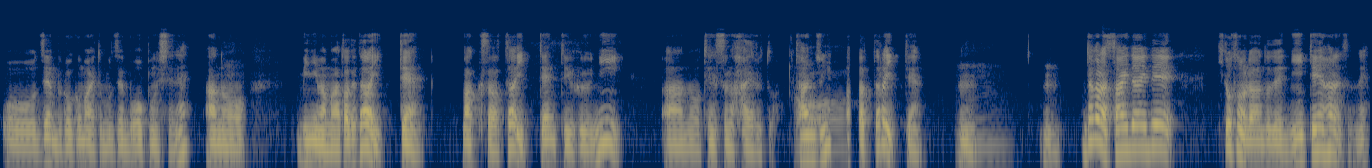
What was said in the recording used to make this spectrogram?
お全部6枚とも全部オープンしてね、あのミニマム当たってたら1点、マックス当たったら1点っていうふうにあの点数が入ると。単純に当たったら1点。ううん。んうん、だから最大で1つのラウンドで2点入るんですよね。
